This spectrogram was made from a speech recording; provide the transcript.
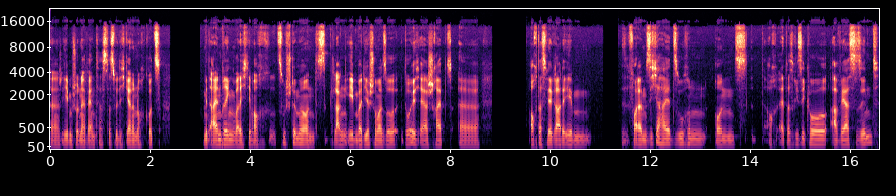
äh, eben schon erwähnt hast. Das würde ich gerne noch kurz mit einbringen, weil ich dem auch zustimme. Und es klang eben bei dir schon mal so durch. Er schreibt äh, auch, dass wir gerade eben vor allem Sicherheit suchen und auch etwas risikoavers sind,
